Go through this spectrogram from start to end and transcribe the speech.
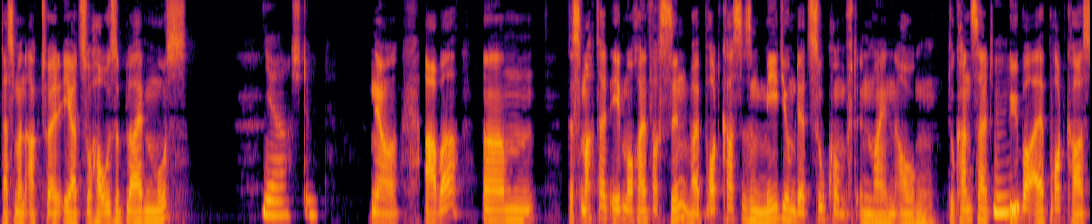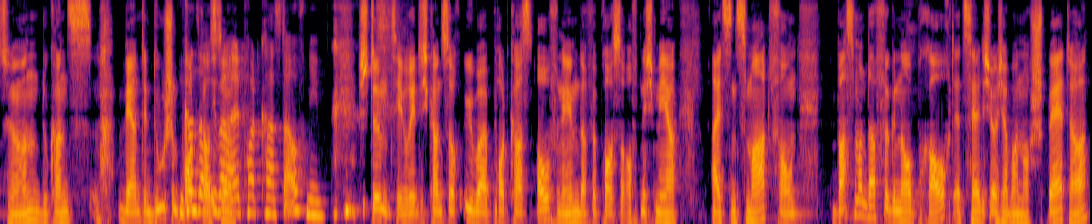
dass man aktuell eher zu Hause bleiben muss. Ja, stimmt. Ja, aber ähm, das macht halt eben auch einfach Sinn, weil Podcast ist ein Medium der Zukunft in meinen Augen. Du kannst halt Mhm. überall Podcast hören. Du kannst während dem Duschen Du kannst auch Podcast überall hören. Podcast aufnehmen. Stimmt, theoretisch kannst du auch überall Podcast aufnehmen. Dafür brauchst du oft nicht mehr als ein Smartphone. Was man dafür genau braucht, erzähle ich euch aber noch später.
